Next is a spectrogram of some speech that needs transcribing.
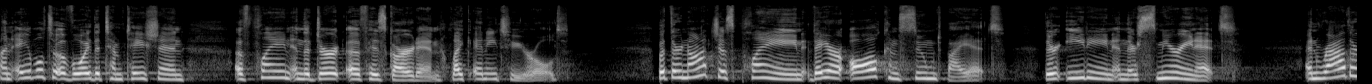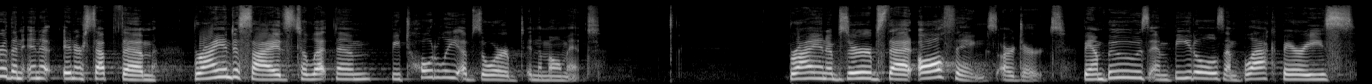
Unable to avoid the temptation of playing in the dirt of his garden, like any two year old. But they're not just playing, they are all consumed by it. They're eating and they're smearing it. And rather than intercept them, Brian decides to let them be totally absorbed in the moment. Brian observes that all things are dirt bamboos and beetles and blackberries,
